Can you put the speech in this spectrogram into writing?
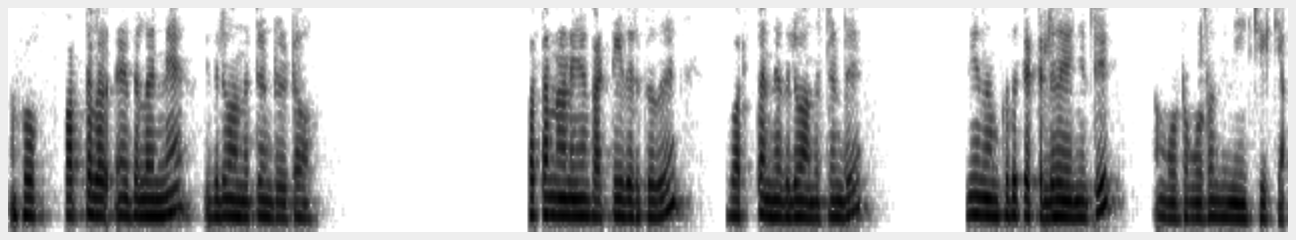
അപ്പോൾ പത്തള ഇതെല്ലാം തന്നെ ഇതിൽ വന്നിട്ടുണ്ട് കേട്ടോ. പത്തെണ്ണമാണ് ഞാൻ കട്ട് ചെയ്തെടുത്തത്. പത്ത് തന്നെ ഇതിൽ വന്നിട്ടുണ്ട്. ഇനി നമുക്കിത് കെട്ടൽ കഴിഞ്ഞിട്ട് അങ്ങോട്ടും ഇങ്ങോട്ടും ഒന്ന് നീക്കി വയ്ക്കാം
